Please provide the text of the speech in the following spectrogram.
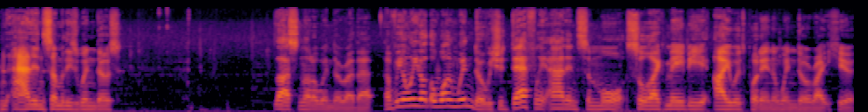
And add in some of these windows. That's not a window right there. Have we only got the one window? We should definitely add in some more. So, like, maybe I would put in a window right here.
